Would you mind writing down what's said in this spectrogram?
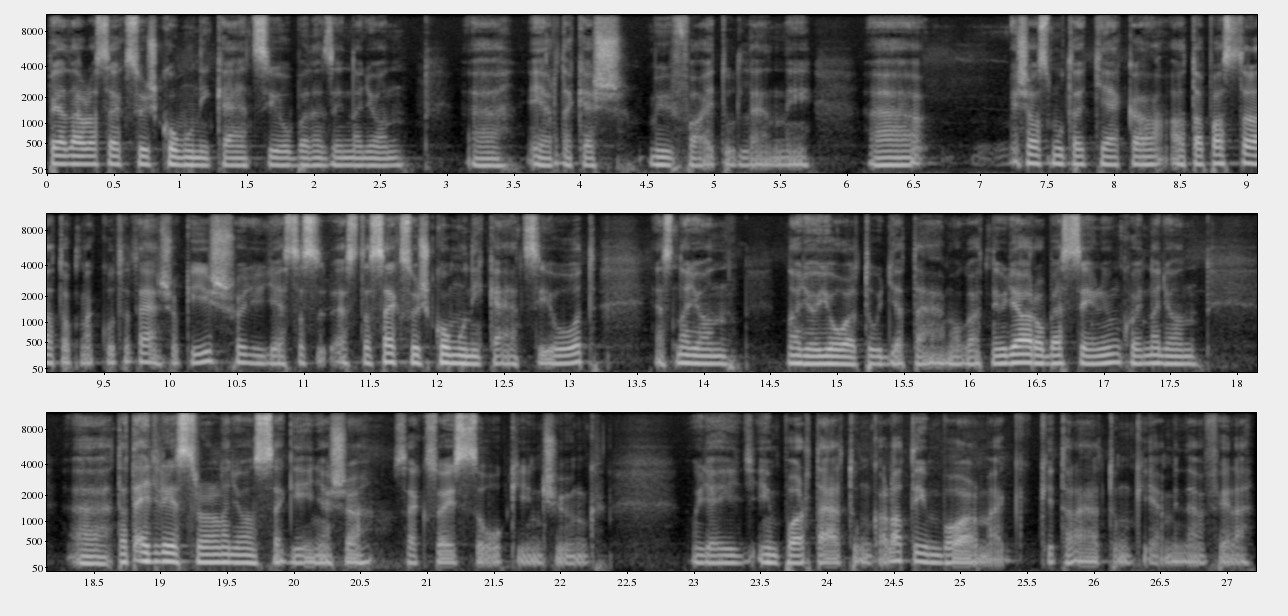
Például a szexuális kommunikációban ez egy nagyon érdekes műfaj tud lenni. És azt mutatják a, a tapasztalatok, meg kutatások is, hogy ugye ezt a, ezt a szexuális kommunikációt, ezt nagyon, nagyon jól tudja támogatni. Ugye arról beszélünk, hogy nagyon, tehát egyrésztről nagyon szegényes a szexuális szókincsünk. Ugye így importáltunk a latinból, meg kitaláltunk ilyen mindenféle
